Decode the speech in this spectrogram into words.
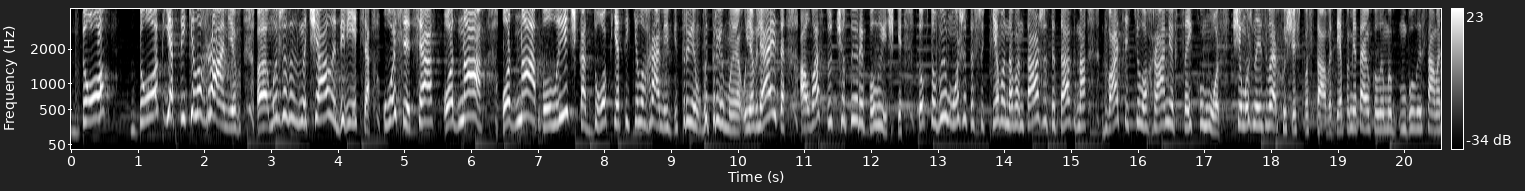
До, до 5 кілограмів. Е, Ми вже зазначали, дивіться, ось ця одна, одна поличка до 5 кілограмів витримує, уявляєте? А у вас тут 4 полички. Тобто ви можете суттєво навантажити так на 20 кілограмів цей комод. Ще можна і зверху щось поставити. Я пам'ятаю, коли ми були саме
